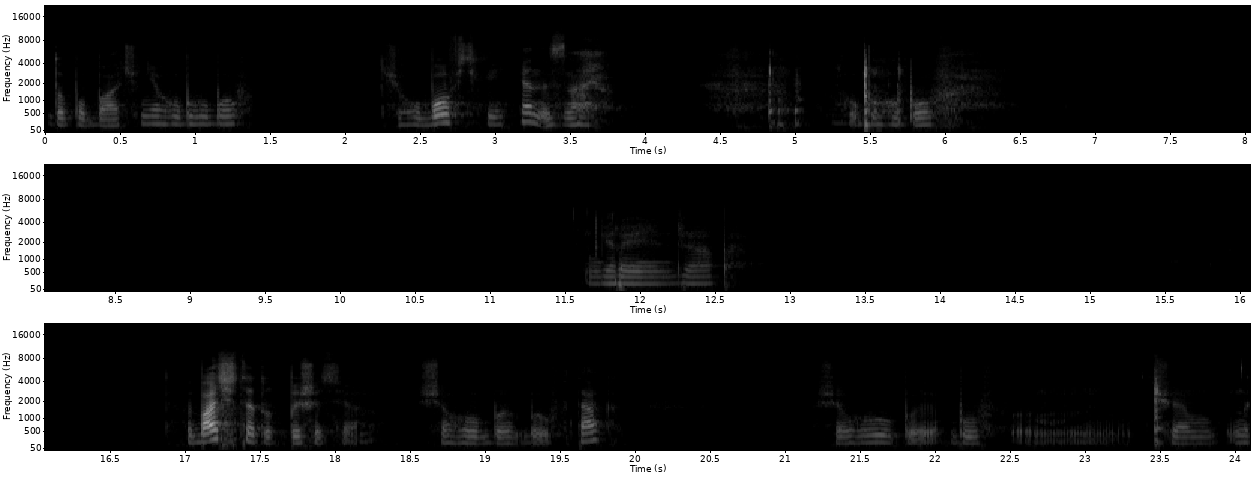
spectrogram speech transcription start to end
До побачення, губ-губов. Чи губовський, я не знаю. Губ-губов. Грейн джаб. От бачите, тут пишеться, що губи був, так? Що грубий був ем, чим. Ну,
